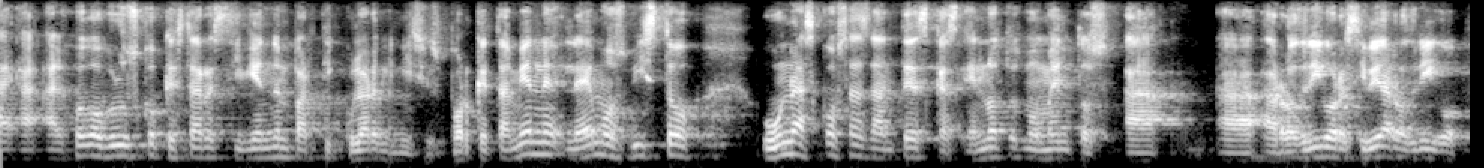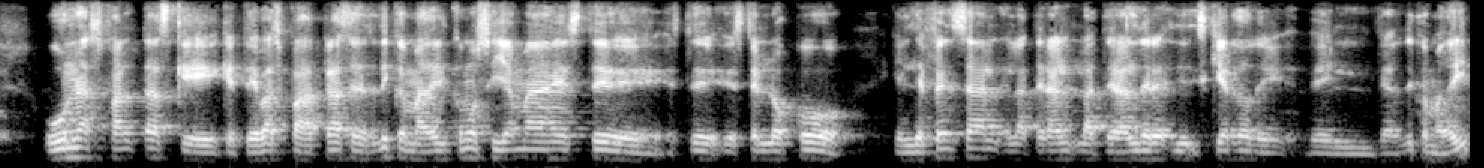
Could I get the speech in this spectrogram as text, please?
al juego brusco que está recibiendo en particular Vinicius, porque también le, hemos visto unas cosas dantescas en otros momentos a, a, Rodrigo, recibir a Rodrigo unas faltas que, que, te vas para atrás del Atlético de Madrid, ¿cómo se llama este, este, este loco, el defensa el lateral, lateral de, izquierdo de, del, del Atlético de Madrid?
